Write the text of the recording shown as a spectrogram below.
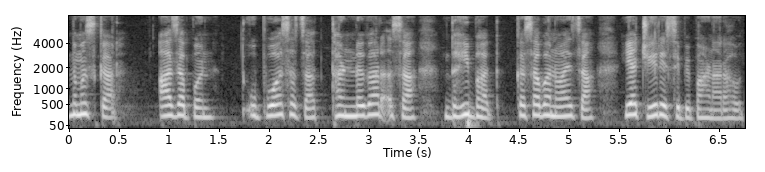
नमस्कार. आज आपण उपवासाचा थंडगार असा दही भात कसा बनवायचा याची रेसिपी पाहणार आहोत.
